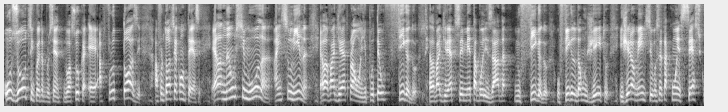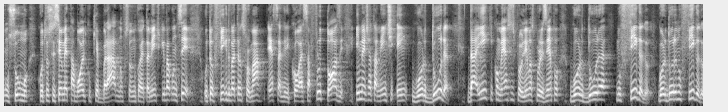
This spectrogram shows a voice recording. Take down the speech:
Os outros 50% do açúcar é a frutose. A frutose que acontece? Ela não estimula a insulina. Ela vai direto para onde? Para o teu fígado. Ela vai direto ser metabolizada no fígado. O fígado dá um jeito. E geralmente, se você está com excesso de consumo, com o teu sistema metabólico quebrado, não funcionando corretamente, o que vai acontecer? O teu fígado vai transformar essa glicose, essa frutose, imediatamente em gordura. Daí que começam os problemas, por exemplo, gordura no fígado. Gordura no fígado.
